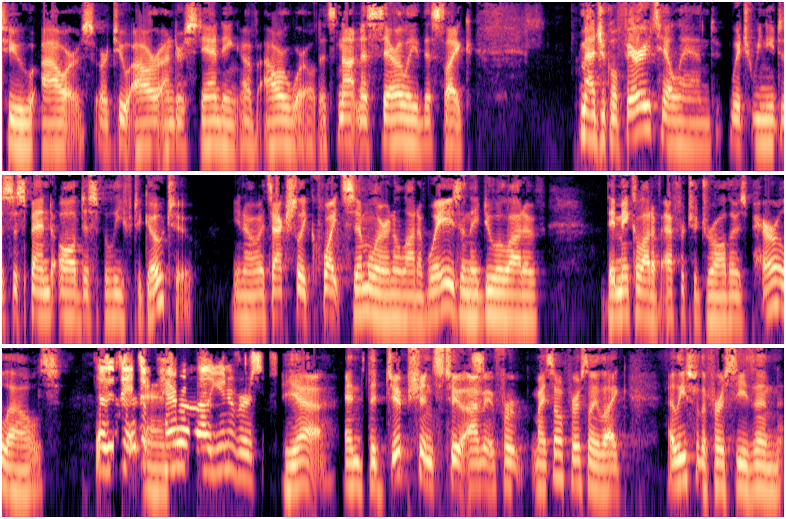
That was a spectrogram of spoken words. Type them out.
to ours or to our understanding of our world. It's not necessarily this like magical fairy tale land, which we need to suspend all disbelief to go to. You know, it's actually quite similar in a lot of ways and they do a lot of, they make a lot of effort to draw those parallels it's a and, parallel universe. Yeah. And the Gyptians too. I mean, for myself personally, like, at least for the first season,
